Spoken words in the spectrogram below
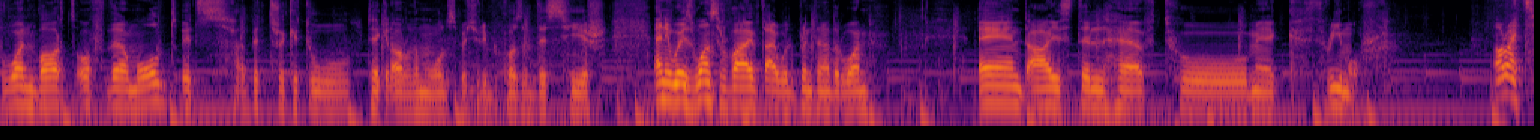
one part of the mold. It's a bit tricky to take it out of the mold especially because of this here. Anyways, one survived, I will print another one and I still have to make three more Alright,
